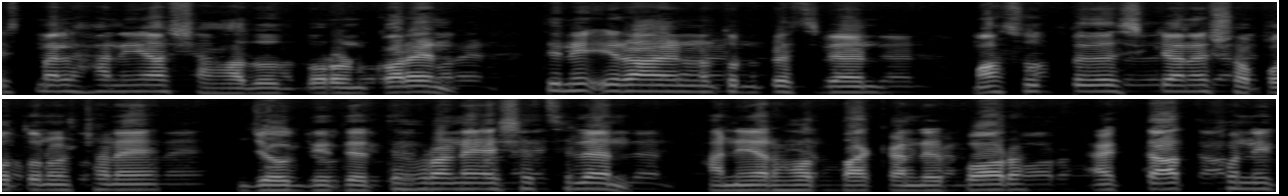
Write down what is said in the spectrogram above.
ইসমাইল হানিয়া শাহাদত বরণ করেন। তিনি ইরানের নতুন প্রেসিডেন্ট মাসুদ পেজেশকিয়ানের শপথ অনুষ্ঠানে যোগ দিতে তেহরানে এসেছিলেন। হানিয়ার হত্যাকাণ্ডের পর এক তাৎক্ষণিক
